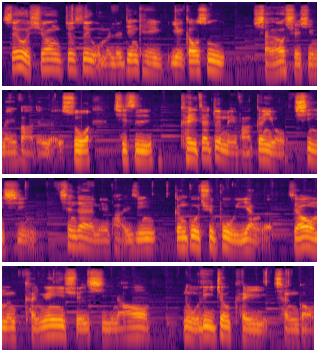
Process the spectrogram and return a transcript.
所以，我希望就是我们的店可以也告诉想要学习美发的人说，其实可以在对美发更有信心。现在的美发已经跟过去不一样了，只要我们肯愿意学习，然后。努力就可以成功，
